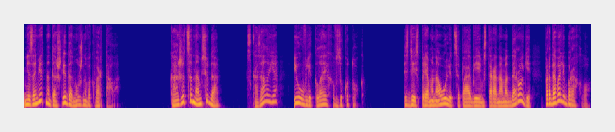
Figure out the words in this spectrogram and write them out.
незаметно дошли до нужного квартала. «Кажется, нам сюда», — сказала я и увлекла их в закуток. Здесь прямо на улице по обеим сторонам от дороги продавали барахло.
